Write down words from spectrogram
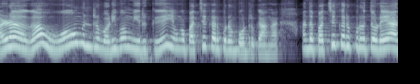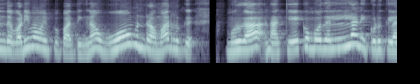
அழகாக ஓம் என்ற வடிவம் இருக்குது இவங்க பச்சை கற்பூரம் போட்டிருக்காங்க. அந்த பச்சை கற்பூரத்துடைய அந்த வடிவமைப்பு பார்த்தீங்கன்னா ஓம்ன்ற மாதிரி இருக்குது முருகா நான் கேட்கும் போதெல்லாம் நீ கொடுக்கல.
